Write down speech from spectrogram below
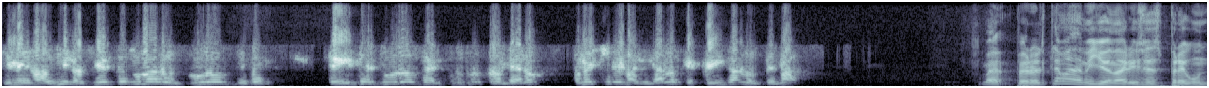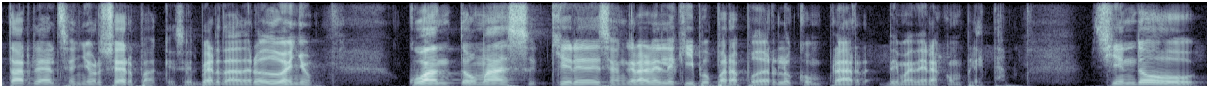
y me imagino, si este es uno de los duros, que dice duros del fútbol colombiano, no me quiero imaginar lo que piensan los demás. Bueno, pero el tema de Millonarios es preguntarle al señor Serpa, que es el verdadero dueño, cuánto más quiere desangrar el equipo para poderlo comprar de manera completa. Siendo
